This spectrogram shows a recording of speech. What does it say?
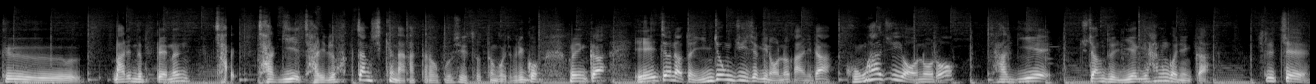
그 마린 르페는 자, 자기의 자리를 확장시켜 나갔다고 볼 수 있었던 거죠. 그리고 그러니까 예전에 어떤 인종주의적인 언어가 아니라 공화주의 언어로 자기의 주장들을 이야기하는 거니까 실제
